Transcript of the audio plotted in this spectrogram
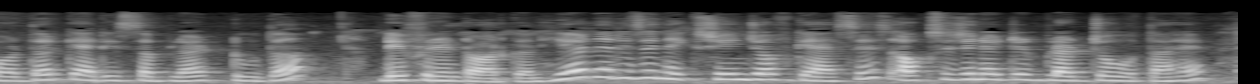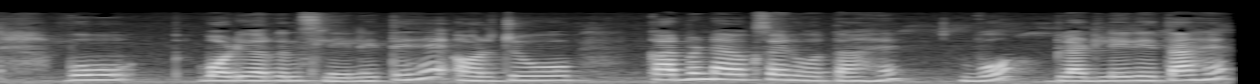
further carries the blood to the different organ here there is an exchange of gases oxygenated blood होता है वो बॉडी ऑर्गन्स ले लेते हैं और जो कार्बन डाइऑक्साइड होता है वो ब्लड ले लेता है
